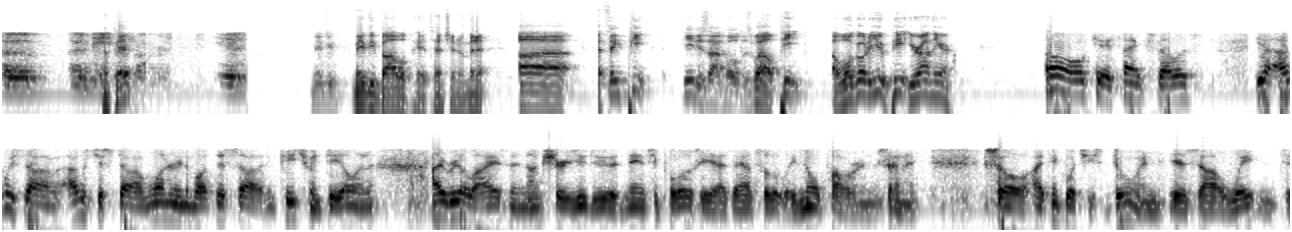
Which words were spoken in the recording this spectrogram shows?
uh, okay. is maybe maybe Bob will pay attention in a minute. Uh, I think Pete Pete is on hold as well. Pete, uh, we'll go to you. Pete, you're on the air. Oh, okay. Thanks, fellas. Yeah, I was uh, I was just uh, wondering about this uh, impeachment deal, and I realize, and I'm sure you do, that Nancy Pelosi has absolutely no power in the Senate. So I think what she's doing is uh, waiting to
